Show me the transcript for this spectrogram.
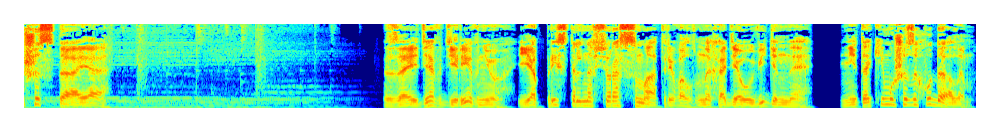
шестая Зайдя в деревню, я пристально все рассматривал, находя увиденное не таким уж и захудалым.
